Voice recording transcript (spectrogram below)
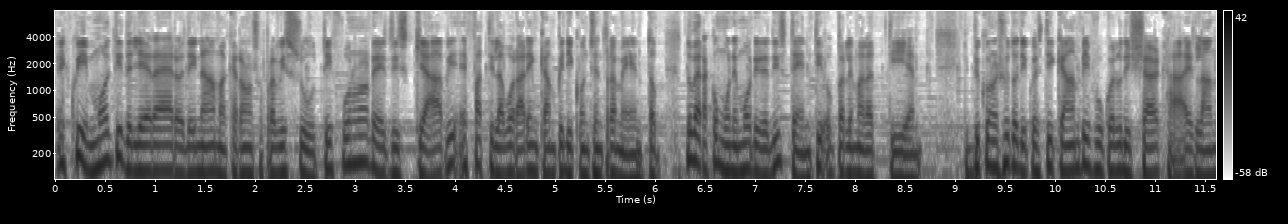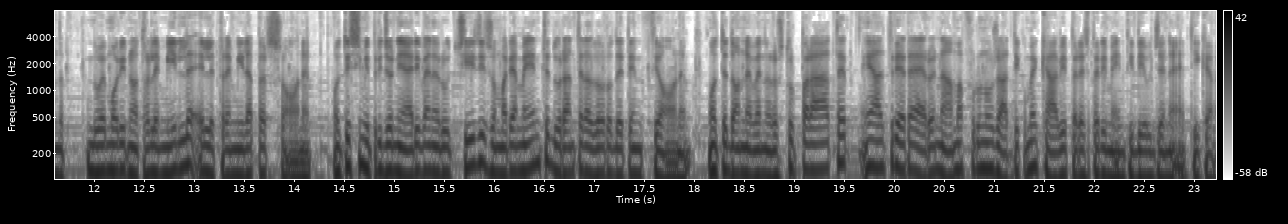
E qui molti degli Herero e dei Nama che erano sopravvissuti furono resi schiavi e fatti lavorare in campi di concentramento, dove era comune morire di stenti o per le malattie. Il più conosciuto di questi campi fu quello di Shark Island, dove morirono tra le 1000 e le 3000 persone. Moltissimi prigionieri vennero uccisi sommariamente durante la loro detenzione, molte donne vennero stuprate e altri Herero e Nama furono usati come cavi per esperimenti di eugenetica.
